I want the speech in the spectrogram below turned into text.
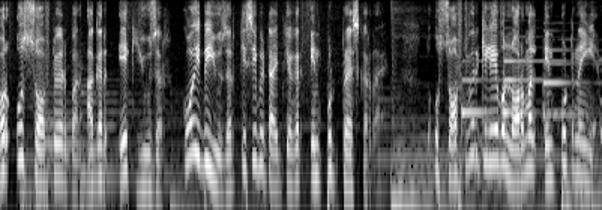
और उस सॉफ्टवेयर पर अगर एक यूज़र कोई भी यूज़र किसी भी टाइप की अगर इनपुट प्रेस कर रहा है तो उस सॉफ्टवेयर के लिए वो नॉर्मल इनपुट नहीं है।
